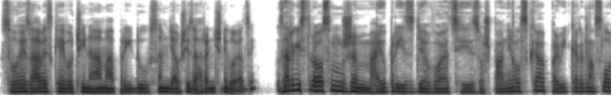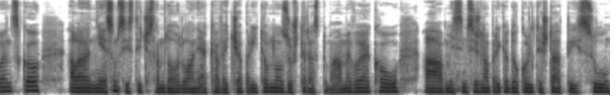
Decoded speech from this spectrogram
svoje záväzky voči nám a prídu sem ďalší zahraniční vojaci? Zaregistroval som, že majú prísť vojaci zo Španielska prvýkrát na Slovensko, ale nie som si istý, či sa tam dohodla nejaká väčšia prítomnosť. Už teraz tu máme vojakov a myslím si, že napríklad okolité štáty sú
